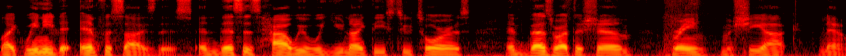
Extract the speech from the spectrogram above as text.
Like we need to emphasize this, and this is how we will unite these two Torahs and Bezrat Hashem bring Mashiach now.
